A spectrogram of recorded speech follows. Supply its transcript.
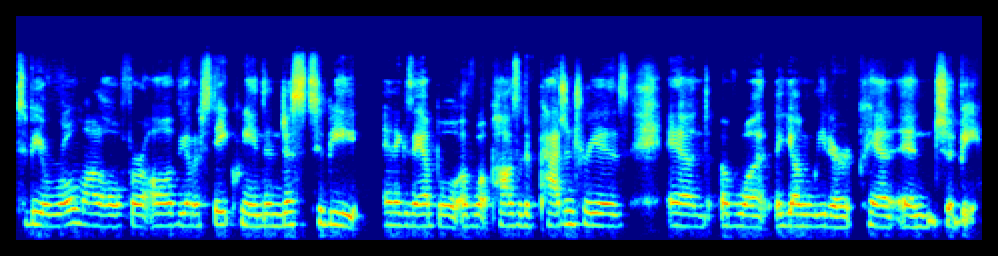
to be a role model for all of the other state queens and just to be an example of what positive pageantry is and of what a young leader can and should be.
